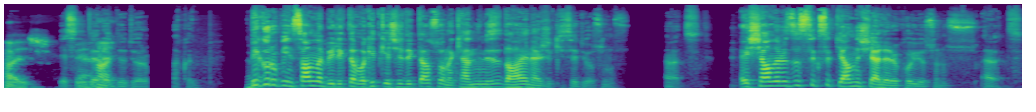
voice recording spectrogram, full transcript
Hayır. Kesinlikle Yani. Reddediyorum. koyayım. Bir grup insanla birlikte vakit geçirdikten sonra kendinizi daha enerjik hissediyorsunuz. Evet. Eşyalarınızı sık sık yanlış yerlere koyuyorsunuz. Evet.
